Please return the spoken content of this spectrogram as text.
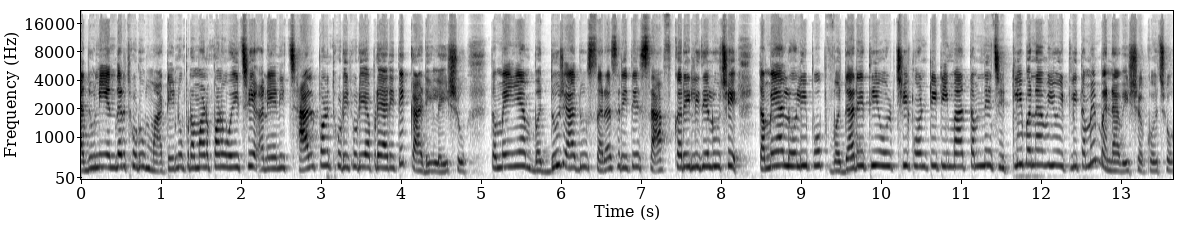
આદુની અંદર થોડું માટીનું પ્રમાણ પણ હોય છે અને એની છાલ પણ થોડી થોડી આપણે આ રીતે કાઢી લઈશું. તો મેં અહીંયા બધું જ આદું સરસ રીતે સાફ કરી લીધેલું છે. તમે આ લોલીપોપ વધારેથી ઓછી ક્વોન્ટિટીમાં તમને જેટલી બનાવી હોય એટલી તમે બનાવી શકો છો.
